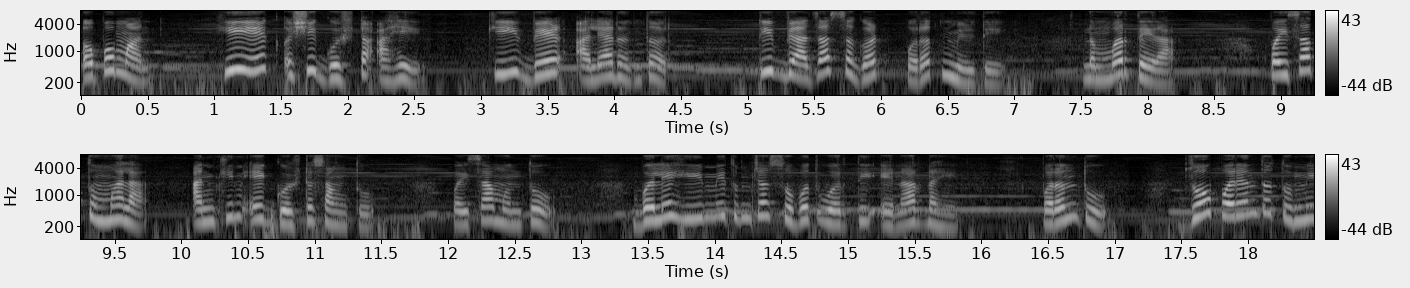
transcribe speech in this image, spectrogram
अपमान ही एक अशी गोष्ट आहे की वेळ आल्यानंतर ती व्याजासकट परत मिळते. नंबर तेरा. पैसा तुम्हाला आणखीन एक गोष्ट सांगतो. पैसा म्हणतो भलेही मी तुमच्यासोबत वरती येणार नाही परंतु जोपर्यंत तुम्ही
